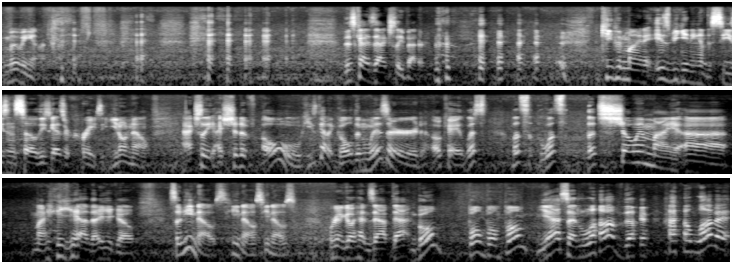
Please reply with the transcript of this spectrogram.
Moving on. this guy's actually better. Keep in mind it is beginning of the season, so these guys are crazy. You don't know. Actually, I should have. Oh, he's got a golden wizard. Okay, let's let's let's let's show him my uh my yeah. There you go. So he knows. He knows. He knows. We're gonna go ahead and zap that, and boom, boom, boom, boom. Yes, I love the. I love it.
